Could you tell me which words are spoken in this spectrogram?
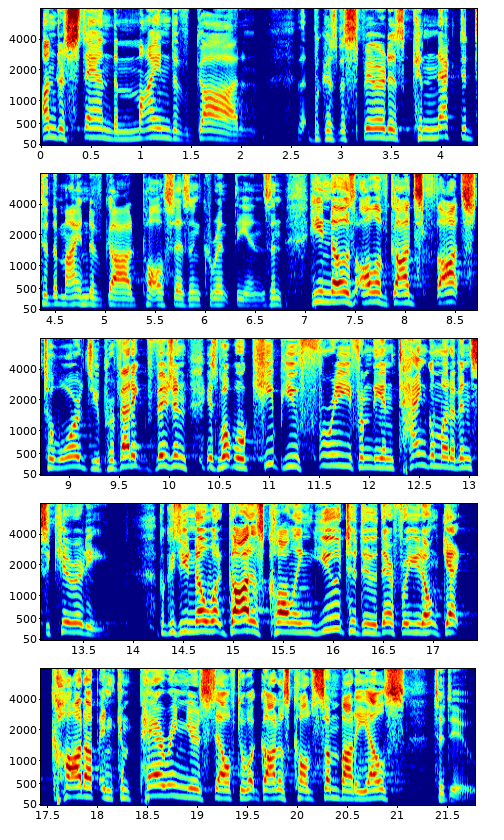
understand the mind of God because the Spirit is connected to the mind of God, Paul says in Corinthians, and He knows all of God's thoughts towards you. Prophetic vision is what will keep you free from the entanglement of insecurity because you know what God is calling you to do, therefore, you don't get caught up in comparing yourself to what God has called somebody else to do.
